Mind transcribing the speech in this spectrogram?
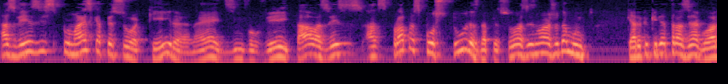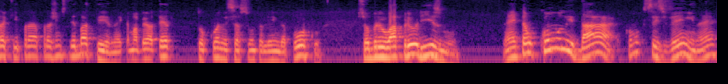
às vezes, por mais que a pessoa queira né, desenvolver e tal, às vezes as próprias posturas da pessoa às vezes não ajudam muito. Que era o que eu queria trazer agora aqui para a gente debater, né, que a Mabel até tocou nesse assunto ali ainda há pouco, sobre o apriorismo. Né? Então, como lidar, como que vocês veem, né,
